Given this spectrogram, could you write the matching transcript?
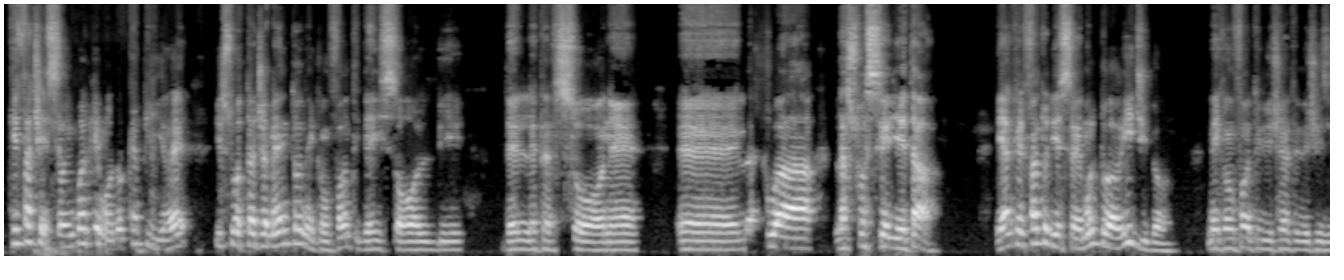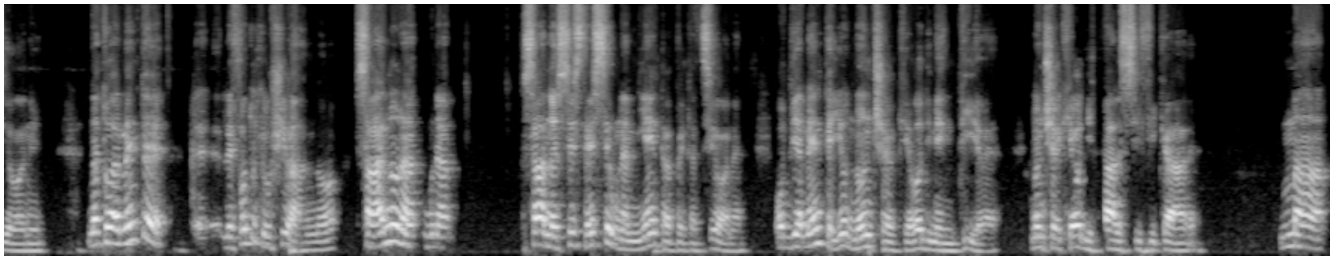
che facessero in qualche modo capire il suo atteggiamento nei confronti dei soldi, delle persone, eh, la, sua, la, sua, serietà e anche il fatto di essere molto rigido nei confronti di certe decisioni. Naturalmente eh, le foto che usciranno saranno, una, una, saranno esse stesse una mia interpretazione. Ovviamente io non cercherò di mentire, non cercherò di falsificare, ma,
